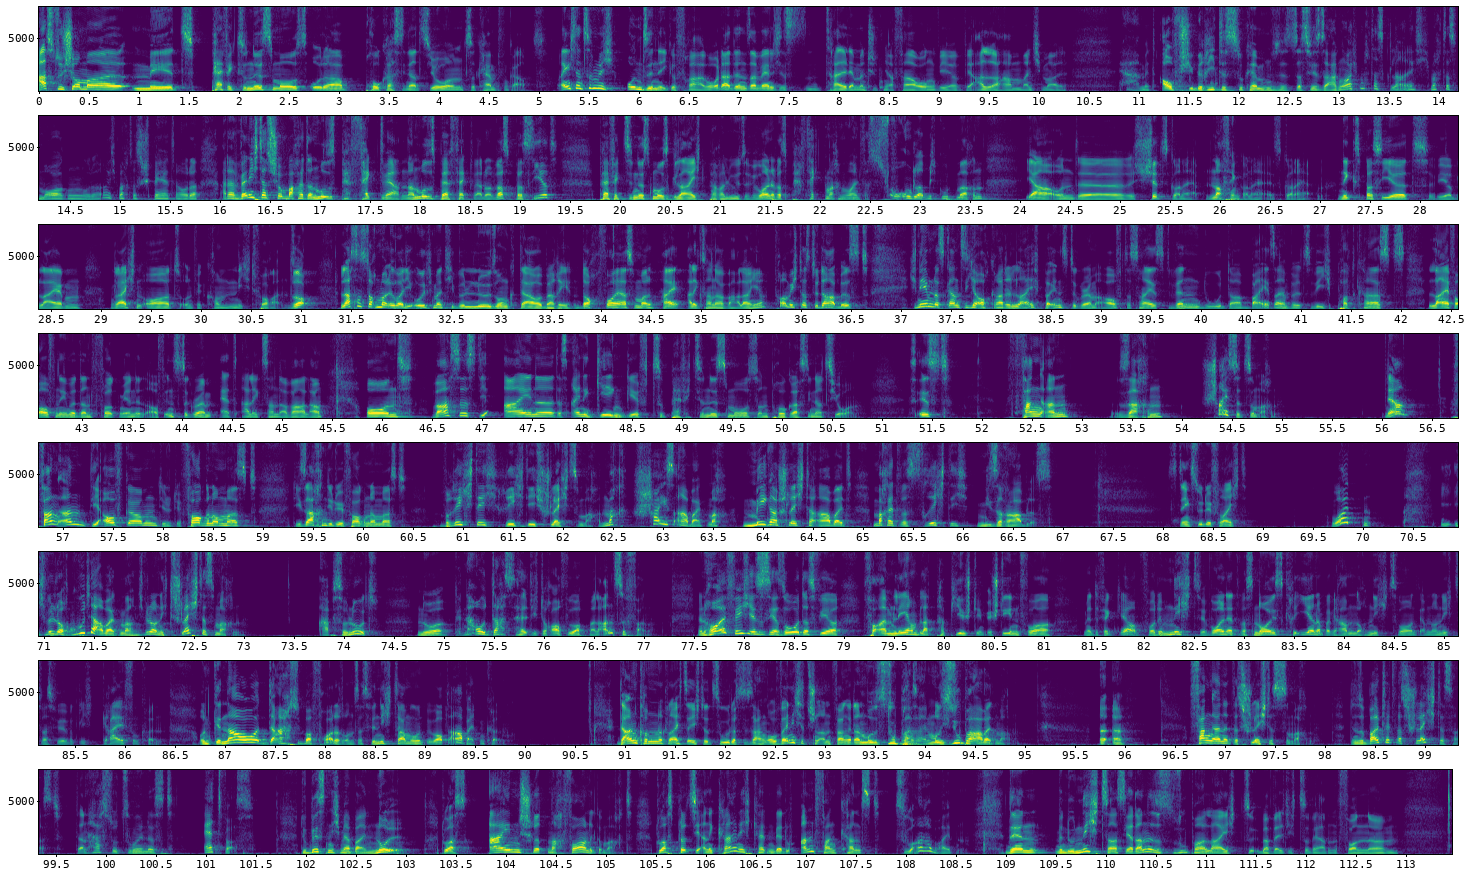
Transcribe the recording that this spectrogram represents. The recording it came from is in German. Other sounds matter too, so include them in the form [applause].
Hast du schon mal mit Perfektionismus oder Prokrastination zu kämpfen gehabt? Eigentlich eine ziemlich unsinnige Frage, oder? Denn wir ehrlich, ist ein Teil der menschlichen Erfahrung. Wir, wir alle haben manchmal ja, mit Aufschieberitis zu kämpfen, dass wir sagen, oh, ich mache das gleich, ich mache das morgen oder oh, ich mache das später oder ah, wenn ich das schon mache, dann muss es perfekt werden, dann muss es perfekt werden. Und was passiert? Perfektionismus gleicht Paralyse. Wir wollen etwas perfekt machen, wir wollen etwas so unglaublich gut machen. Ja, und äh, shit's gonna happen. Nothing gonna, is gonna happen. Nichts passiert, wir bleiben am gleichen Ort und wir kommen nicht voran. So, lass uns doch mal über die ultimative Lösung darüber reden. Doch vorher erstmal, hi, Alexander Wahler hier. Freue mich, dass du da bist. Ich nehme das Ganze hier auch gerade live bei Instagram auf. Das heißt, wenn du dabei sein willst, wie ich Podcasts live aufnehme, dann folg mir auf Instagram at Alexander Wahler. Und was ist die eine, das eine Gegengift zu Perfektionismus und Prokrastination? Es ist, fang an, Sachen scheiße zu machen. Ja? Fang an, die Aufgaben, die du dir vorgenommen hast, die Sachen, die du dir vorgenommen hast, richtig, richtig schlecht zu machen. Mach scheiß Arbeit, mach mega schlechte Arbeit, mach etwas richtig Miserables. Jetzt denkst du dir vielleicht, what? Ich will doch gute Arbeit machen, ich will doch nichts Schlechtes machen. Absolut. Nur genau das hält dich doch auf, überhaupt mal anzufangen. Denn häufig ist es ja so, dass wir vor einem leeren Blatt Papier stehen. Wir stehen vor, im Endeffekt, ja, vor dem Nichts. Wir wollen etwas Neues kreieren, aber wir haben noch nichts vor uns. Wir haben noch nichts, was wir wirklich greifen können. Und genau das überfordert uns, dass wir nichts haben, womit wir überhaupt arbeiten können. Dann kommt noch gleichzeitig dazu, dass wir sagen, oh, wenn ich jetzt schon anfange, dann muss es super sein, muss ich super Arbeit machen. Äh, äh. Fang an, etwas Schlechtes zu machen. Denn sobald du etwas Schlechtes hast, dann hast du zumindest etwas. Du bist nicht mehr bei Null. Du hast einen Schritt nach vorne gemacht. Du hast plötzlich eine Kleinigkeit, in der du anfangen kannst zu arbeiten. Denn wenn du nichts hast, ja, dann ist es super leicht, zu überwältigt zu werden von, ähm,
